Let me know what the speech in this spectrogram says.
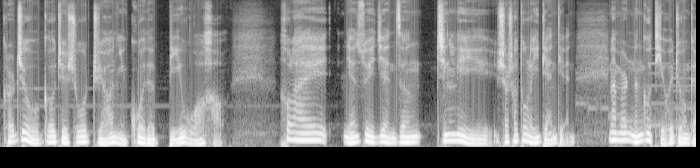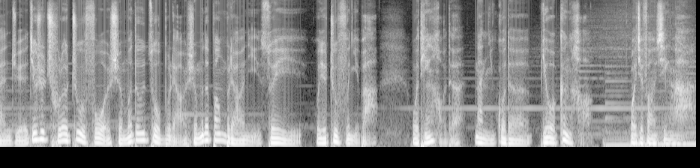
可是这首歌却说只要你过得比我好。后来年岁渐增，经历稍稍多了一点点，慢慢能够体会这种感觉，就是除了祝福我什么都做不了，什么都帮不了你，所以我就祝福你吧，我挺好的，那你过得比我更好，我就放心啦。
